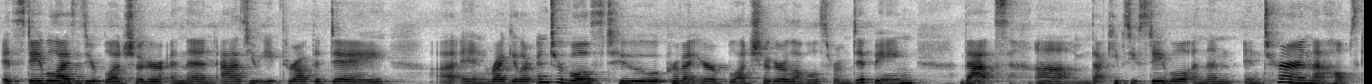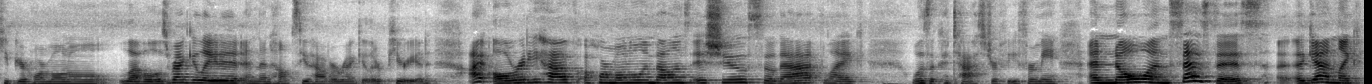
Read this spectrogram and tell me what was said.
It stabilizes your blood sugar and then as you eat throughout the day uh, in regular intervals to prevent your blood sugar levels from dipping that's um, that keeps you stable and then in turn that helps keep your hormonal levels regulated and then helps you have a regular period. I already have a hormonal imbalance issue so that like was a catastrophe for me. And no one says this again like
